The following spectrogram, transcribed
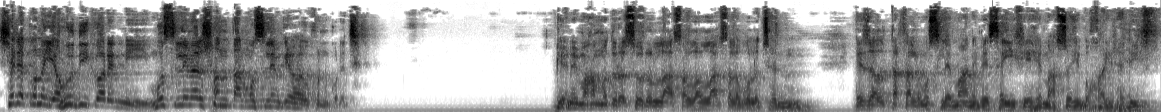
সেটা কোনো ইহুদি করেননি মুসলিমের সন্তান মুসলিমকে ভাবে খুন করেছে। মোহাম্মদ রসুল্লাহ সাল্লাহ বলেছেন, এজাল তাকাল মুসলিমান বেসাইফে হেমা সহি হাদিস।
